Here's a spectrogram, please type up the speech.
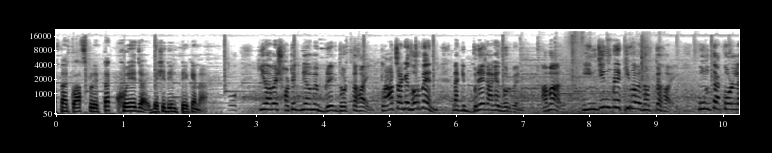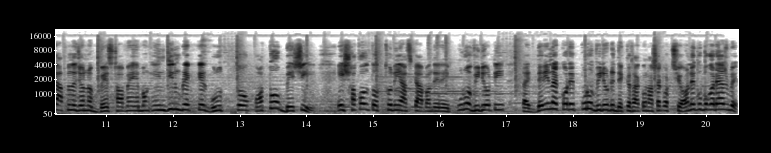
আপনার ক্লাস প্লেটটা ক্ষয়ে যায়, বেশি দিন টেকে না। কীভাবে সঠিক নিয়মে ব্রেক ধরতে হয়? ক্লাচ আগে ধরবেন, নাকি ব্রেক আগে ধরবেন? আবার ইঞ্জিন ব্রেক কীভাবে ধরতে হয়? কোনটা করলে আপনাদের জন্য বেস্ট হবে? এবং ইঞ্জিন ব্রেকের গুরুত্ব কত বেশি? এই সকল তথ্য নিয়ে আজকে আমাদের এই পুরো ভিডিওটি তাই দেরি না করে পুরো ভিডিওটি দেখতে থাকুন। আশা করছি অনেক উপকারে আসবে।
